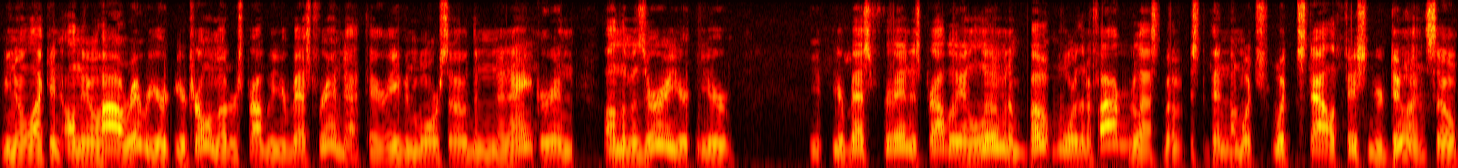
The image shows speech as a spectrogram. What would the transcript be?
you know, like in, on the Ohio River, your your trolling motor is probably your best friend out there, even more so than an anchor. And on the Missouri, your your your best friend is probably an aluminum boat more than a fiberglass boat, just depending on which what style of fishing you're doing. So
